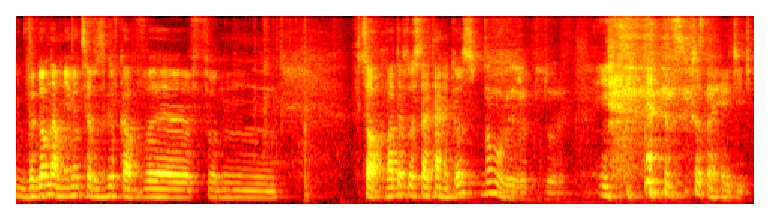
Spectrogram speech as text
wygląda mniej więcej rozgrywka w, w, w co? Battlefront Titanicus. No mówię, że bzdury. I, przestań hejcić.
